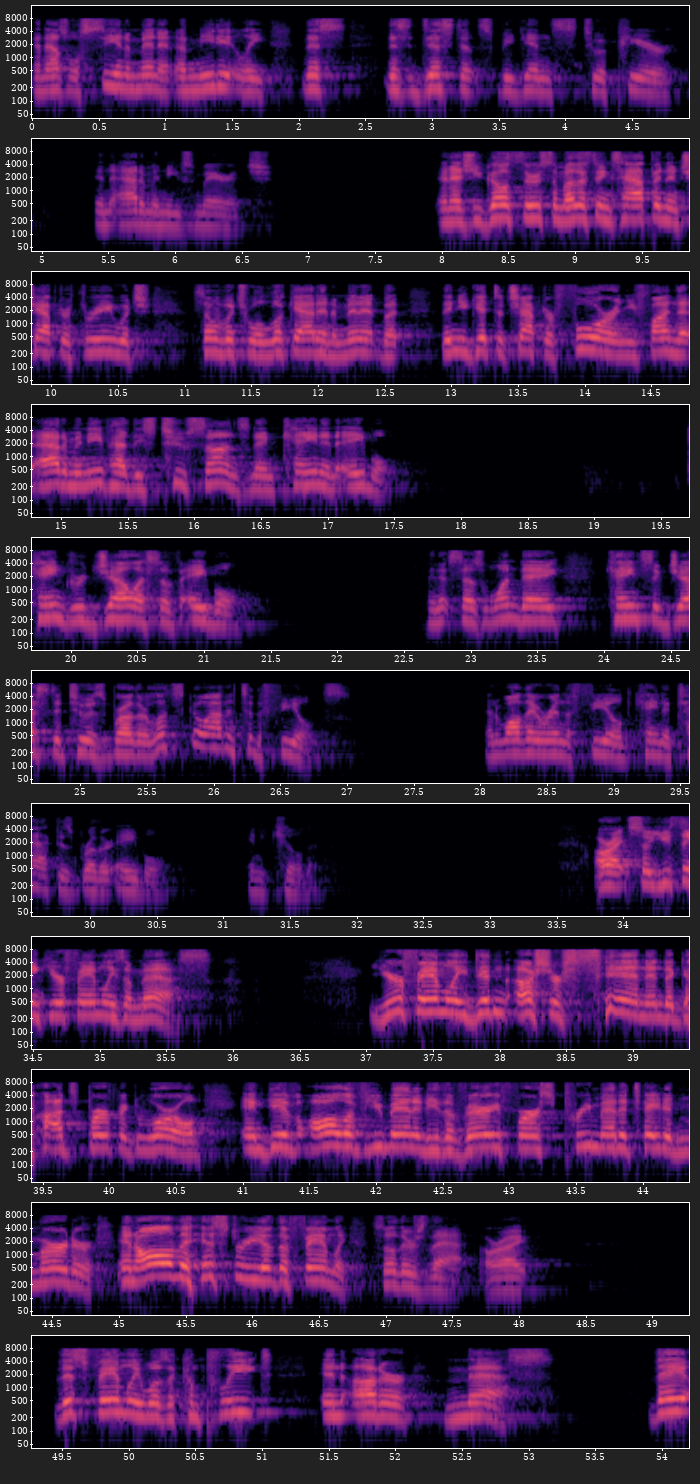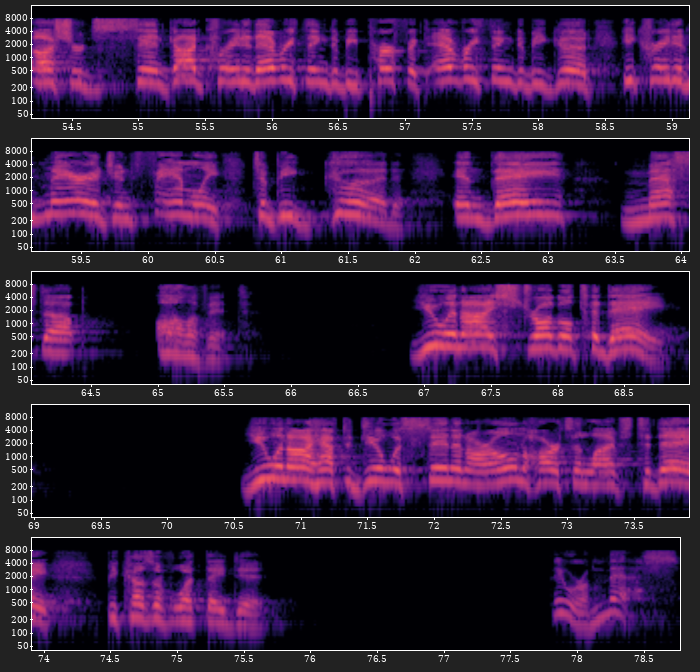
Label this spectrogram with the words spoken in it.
And as we'll see in a minute, immediately this, this distance begins to appear in Adam and Eve's marriage. And as you go through, some other things happen in chapter 3, which some of which we'll look at in a minute, but then you get to chapter 4 and you find that Adam and Eve had these two sons named Cain and Abel. Cain grew jealous of Abel. And it says one day Cain suggested to his brother, Let's go out into the fields. And while they were in the field, Cain attacked his brother Abel and he killed him. All right, so you think your family's a mess. Your family didn't usher sin into God's perfect world and give all of humanity the very first premeditated murder and all the history of the family. So there's that, all right? This family was a complete and utter mess. They ushered sin. God created everything to be perfect, everything to be good. He created marriage and family to be good. And they messed up all of it. You and I struggle today. You and I have to deal with sin in our own hearts and lives today because of what they did. They were a mess.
